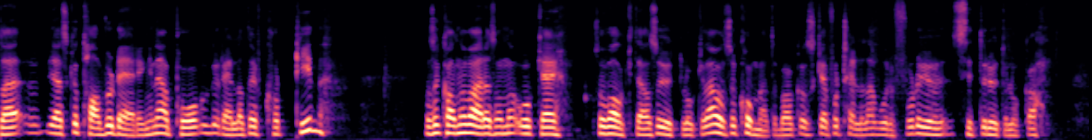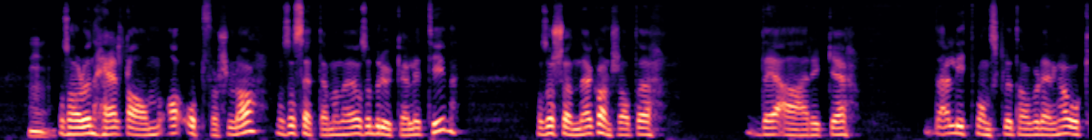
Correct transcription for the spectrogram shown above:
det Jeg skal ta vurderingene på relativt kort tid. Og så kan det være sånn OK, så valgte jeg altså å utelukke deg, og så kommer jeg tilbake og så skal jeg fortelle deg hvorfor du sitter utelukka. Og så har du en helt annen oppførsel da, og så setter jeg meg ned og så bruker jeg litt tid. Og så skjønner jeg kanskje at det, det er ikke Det er litt vanskelig å ta vurderinga. OK,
